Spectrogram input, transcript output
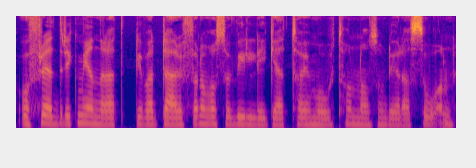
Och Fredrik menar att det var därför de var så villiga att ta emot honom som deras son.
